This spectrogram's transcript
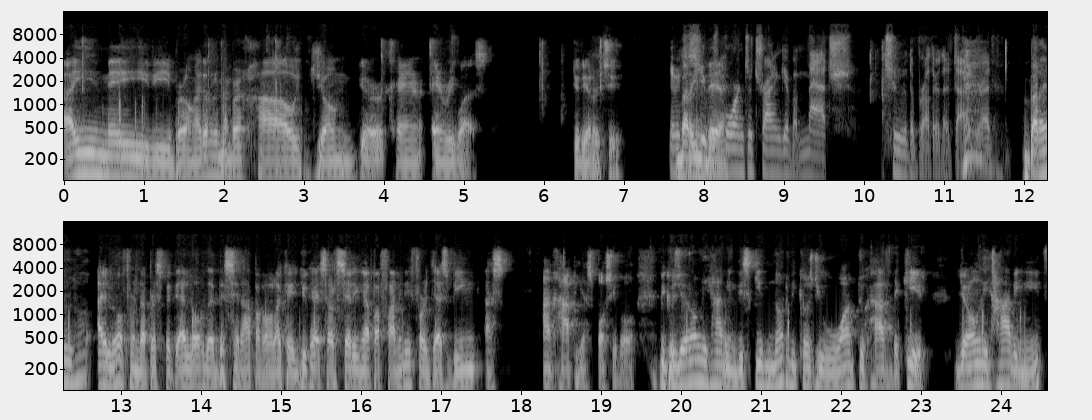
I may be wrong. I don't remember how younger Hen- Henry was to the other two. Yeah, But he was born to try and give a match to the brother that died. Red. But I love, I love from that perspective. I love that they set up about like, okay, you guys are setting up a family for just being as unhappy as possible because you're only having this kid not because you want to have the kid. You're only having it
